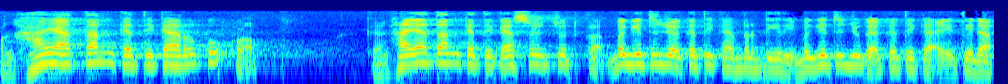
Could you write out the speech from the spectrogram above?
Penghayatan ketika ruku klop. Penghayatan ketika sujud klop. Begitu juga ketika berdiri, begitu juga ketika i'tidal,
